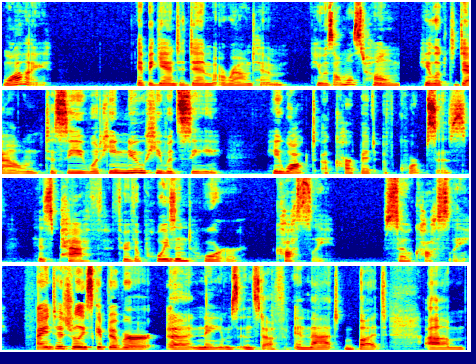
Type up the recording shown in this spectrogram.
Why? It began to dim around him. He was almost home. He looked down to see what he knew he would see. He walked a carpet of corpses, his path through the poisoned horror. Costly. So costly. I intentionally skipped over uh, names and stuff in that, but um,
